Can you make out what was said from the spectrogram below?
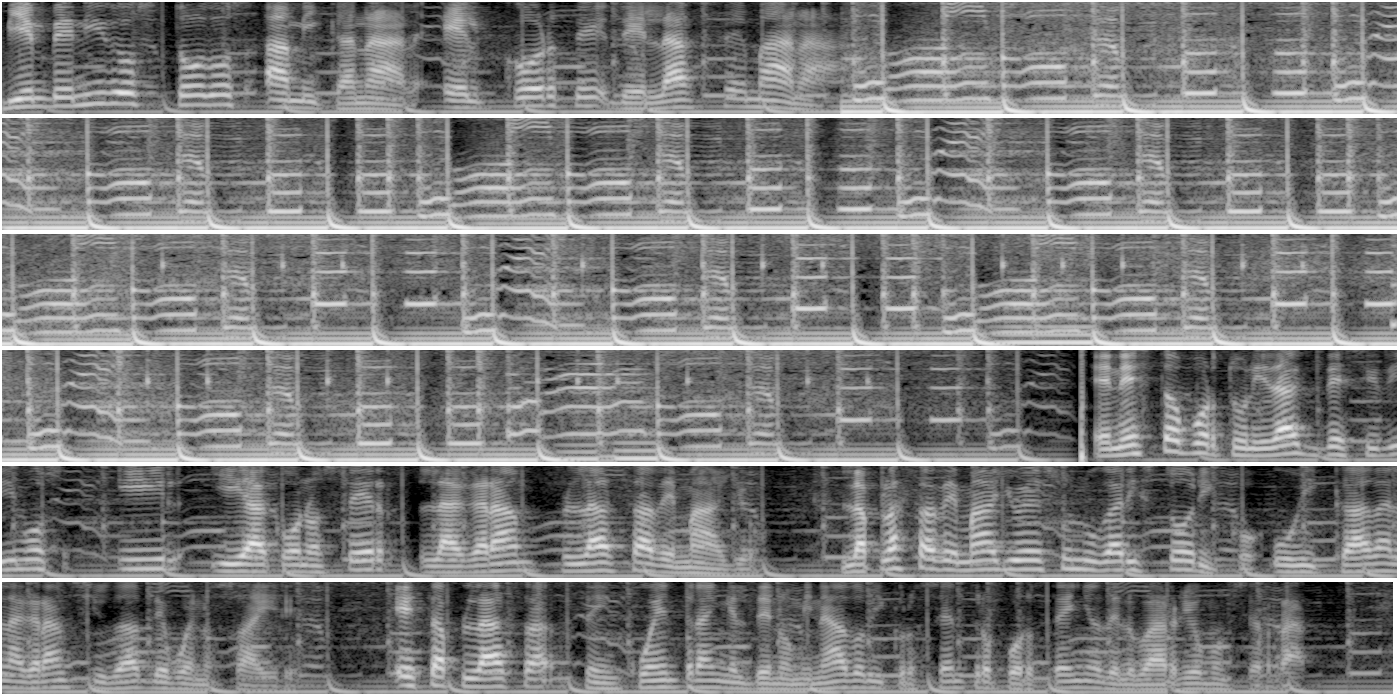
Bienvenidos todos a mi canal, el corte de la semana. Esta oportunidad decidimos ir y a conocer la Gran Plaza de Mayo. La Plaza de Mayo es un lugar histórico ubicada en la gran ciudad de Buenos Aires. Esta plaza se encuentra en el denominado microcentro porteño del barrio Montserrat.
